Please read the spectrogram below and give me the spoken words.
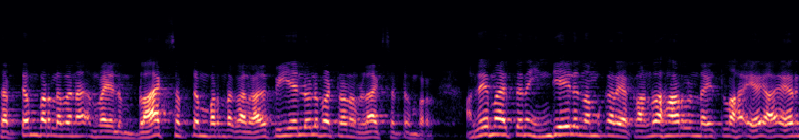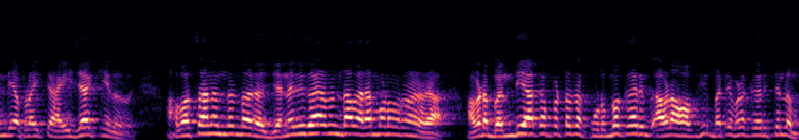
സെപ്റ്റംബർ ലെവനായാലും ബ്ലാക്ക് സെപ്റ്റംബറിന്റെ കാലം അത് പി എൽ ഒയിൽ പെട്ടാണ് ബ്ലാക്ക് സെപ്റ്റംബർ അതേമാതിരി തന്നെ ഇന്ത്യയിൽ നമുക്കറിയാം കണ്ടഹാറിലുണ്ടായിട്ടുള്ള എയർ ഇന്ത്യ ഫ്ലൈറ്റ് ഹൈജാക്ക് ചെയ്തത്. അവസാനം എന്തുണ്ടോ ജനവികാരം എന്താ വരാൻ പോണെന്ന് പറഞ്ഞാൽ അവിടെ ബന്ദിയാക്കപ്പെട്ടവരുടെ കുടുംബക്കാർ അവിടെ മറ്റേ ഇവിടെ കയറി ചെല്ലും.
